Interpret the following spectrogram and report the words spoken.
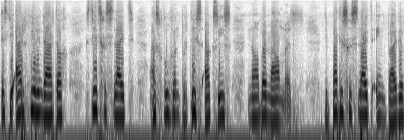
is die R34 steeds gesluit as gevolg van protestaksies na by Melmouth. Die pad is gesluit en beide,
